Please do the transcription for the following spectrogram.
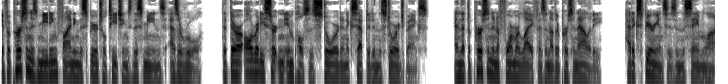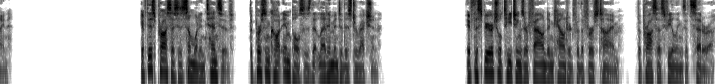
If a person is meeting finding the spiritual teachings, this means, as a rule, that there are already certain impulses stored and accepted in the storage banks, and that the person in a former life as another personality had experiences in the same line. If this process is somewhat intensive, the person caught impulses that led him into this direction. If the spiritual teachings are found encountered for the first time, the process feelings, etc.,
